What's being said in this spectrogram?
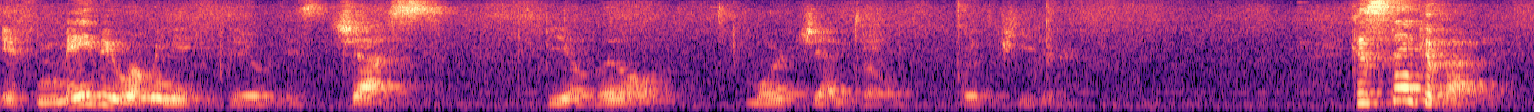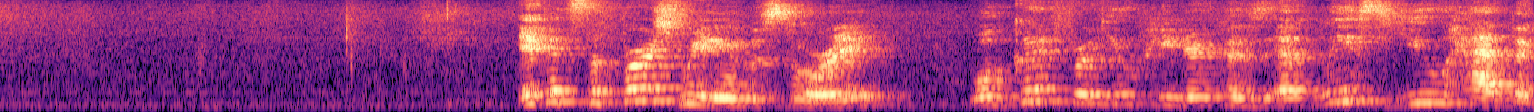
if maybe what we need to do is just be a little more gentle with Peter. Because think about it. If it's the first reading of the story, well, good for you, Peter, because at least you had the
